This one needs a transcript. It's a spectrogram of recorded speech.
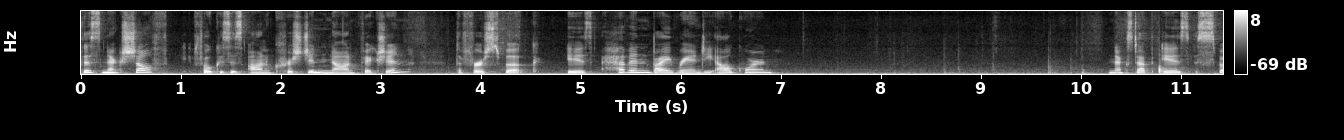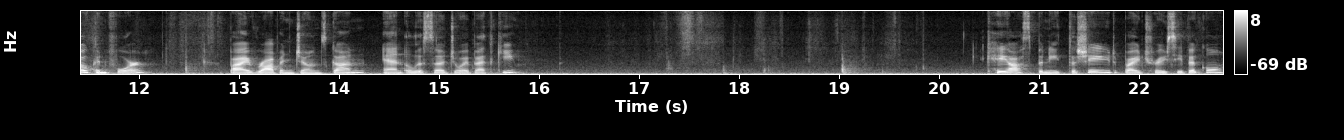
This next shelf focuses on Christian nonfiction. The first book is Heaven by Randy Alcorn. Next up is Spoken For by Robin Jones Gunn and Alyssa Joy Bethke. Chaos Beneath the Shade by Tracy Bickle.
